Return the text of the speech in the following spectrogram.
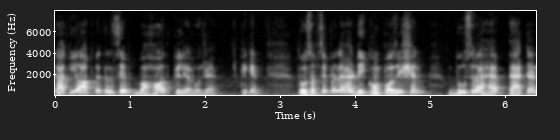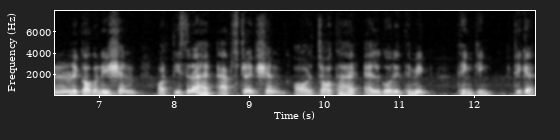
ताकि आपका कंसेप्ट बहुत क्लियर हो जाए। ठीक है? तो सबसे पहला है डीकॉम्पोजिशन दूसरा है पैटर्न रिकॉग्निशन और तीसरा है एब्स्ट्रैक्शन और चौथा है एल्गोरिथमिक थिंकिंग ठीक है?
